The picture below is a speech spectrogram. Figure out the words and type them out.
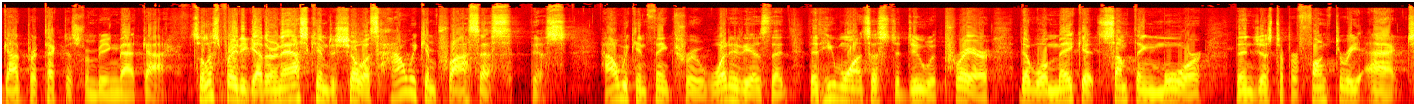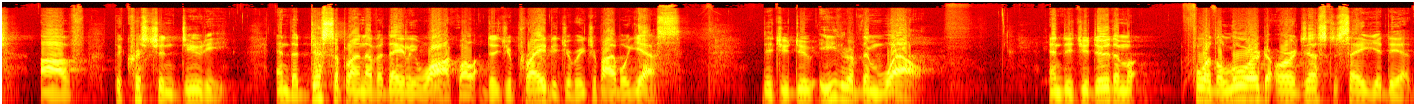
God protect us from being that guy. So let's pray together and ask Him to show us how we can process this, how we can think through what it is that, that He wants us to do with prayer that will make it something more than just a perfunctory act of the Christian duty and the discipline of a daily walk. Well, did you pray? Did you read your Bible? Yes. Did you do either of them well? And did you do them for the Lord or just to say you did?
